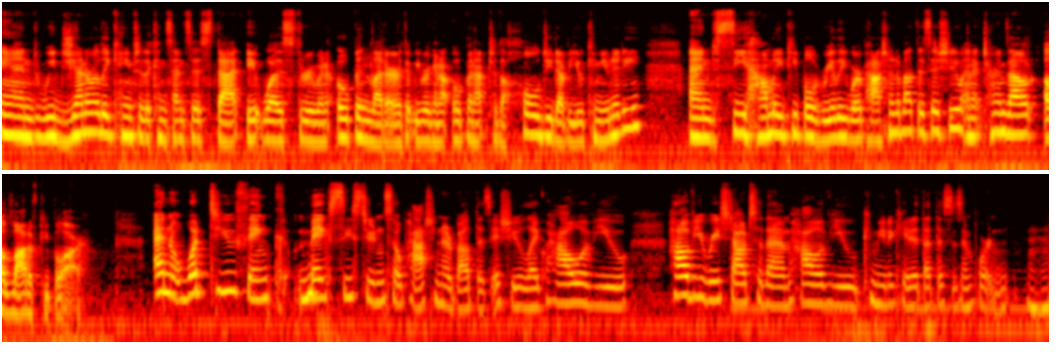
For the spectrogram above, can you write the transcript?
And we generally came to the consensus that it was through an open letter that we were going to open up to the whole GW community and see how many people really were passionate about this issue. And it turns out a lot of people are. And what do you think makes these students so passionate about this issue? Like, how have you, how have you reached out to them? How have you communicated that this is important? Mm-hmm.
